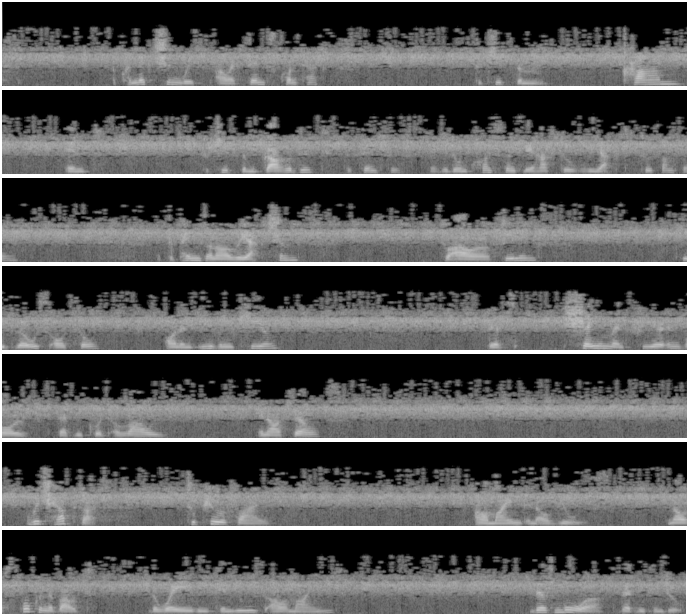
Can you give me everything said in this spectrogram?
a connection with our sense contacts to keep them calm and to keep them guarded, the senses, so we don't constantly have to react to something. It depends on our reactions to our feelings. Keep those also on an even keel. There's shame and fear involved that we could arouse in ourselves. Which helps us to purify our mind and our views. Now, I've spoken about the way we can use our mind. There's more that we can do.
